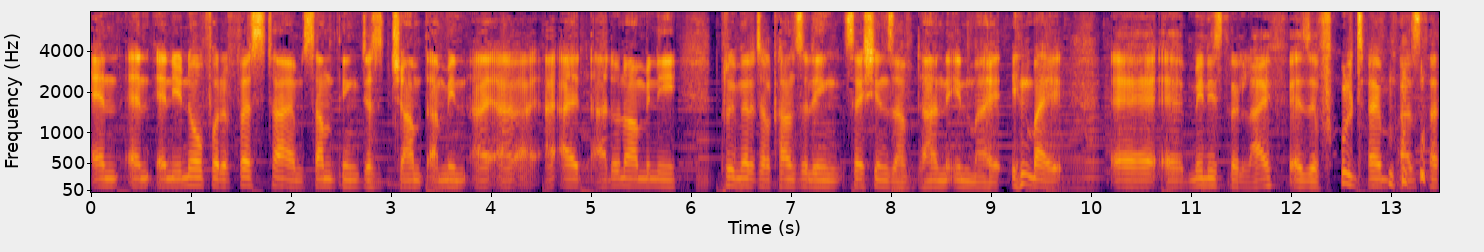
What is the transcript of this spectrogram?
and and and you know for the first time something just jumped. I mean i i i i, I don't know how many premarital counseling sessions i've done in my in my uh, ministry life as a full-time pastor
